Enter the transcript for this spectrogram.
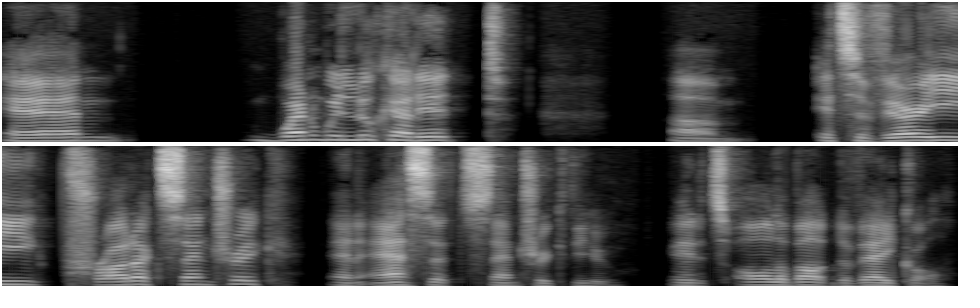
And when we look at it, um, it's a very product centric and asset centric view. It's all about the vehicle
